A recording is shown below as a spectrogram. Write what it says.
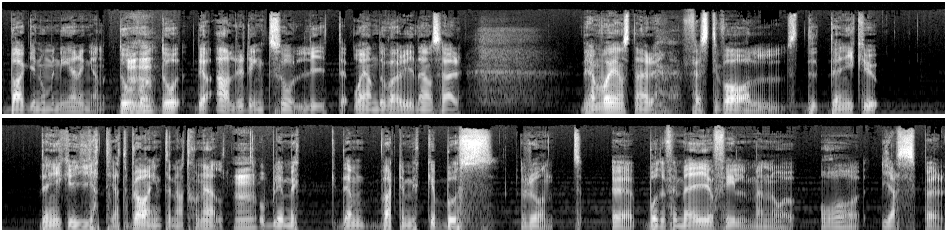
Guldbaggenomineringen, då, var, Mhm. då, det har aldrig ringt så lite och ändå var ju den så här den var ju en sån här festival, den gick ju den gick ju jätte, jättebra internationellt Mm. och blev mycket, den vart det mycket buss runt eh, både för mig och filmen och, och Jesper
